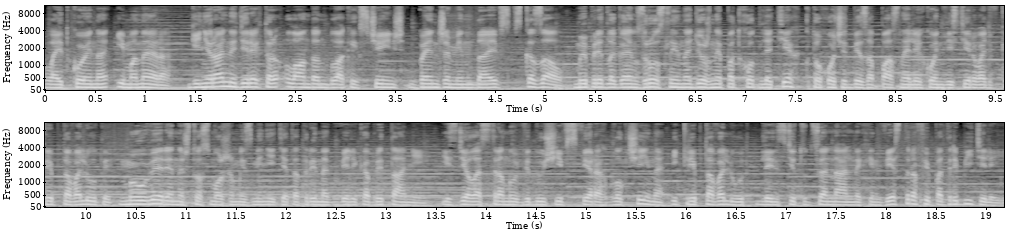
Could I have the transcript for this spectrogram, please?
лайткоина и Monero. Генеральный директор London Block Exchange Бенджамин Дайвс сказал, «Мы предлагаем взрослый и надежный подход для тех, кто хочет безопасно и легко инвестировать в криптовалюты. Мы уверены, что сможем изменить этот рынок в Великобритании и сделать страну ведущей в сферах блокчейна и криптовалют для институциональных инвесторов и потребителей.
